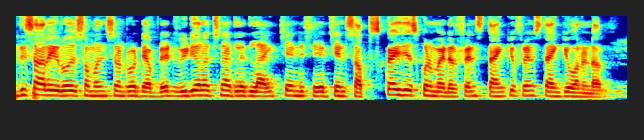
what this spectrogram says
ఇది సార్ ఈ రోజు సంబంధించినటువంటి అప్డేట్ వీడియో నచ్చినట్లయితే లైక్ చేయండి షేర్ చేయండి సబ్స్క్రైబ్ చేసుకోండి my dear friends thank you friends thank you one and all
